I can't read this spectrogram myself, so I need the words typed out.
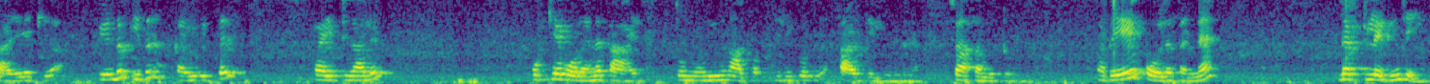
താഴെ വയ്ക്കുക. വീണ്ടും ഇത് കൈവിട്ട് റൈറ്റ് കാൽ ഒക്കെ പോലെ തന്നെ താഴെ തൊണ്ണൂറിൽ നിന്ന് നാൽപ്പത്തിലേക്ക് കൊണ്ടുവരിക താഴത്തേക്ക് കൊണ്ടുവരിക. ശ്വാസം വിട്ടു അതേപോലെ തന്നെ ലെഫ്റ്റ് ലെഗും ചെയ്യുക.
